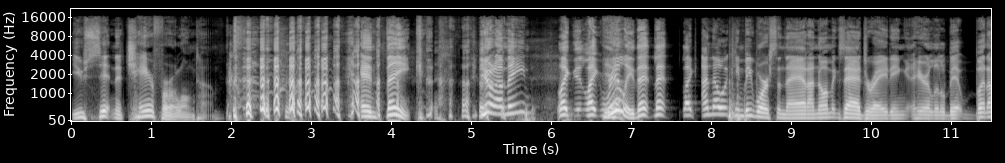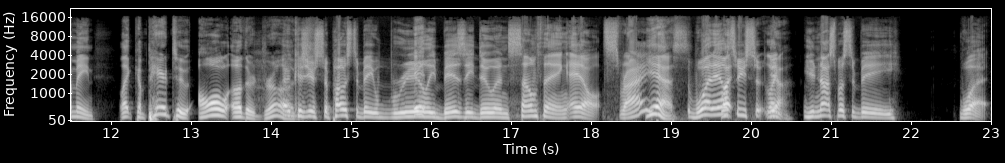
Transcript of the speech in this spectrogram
you sit in a chair for a long time and think you know what I mean? Like, like Yeah. really? That that like I know it can be worse than that. I know I'm exaggerating here a little bit, but I mean, like compared to all other drugs, Because you're supposed to be really busy doing something else, right? yes, What else Like- are you like? yeah. You're not supposed to be what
